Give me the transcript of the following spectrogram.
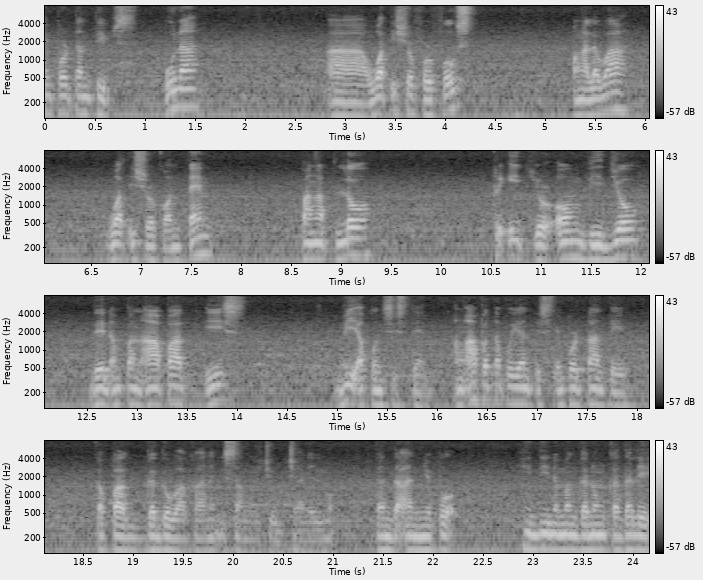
important tips. Una, ah, what is your purpose? Pangalawa, what is your content? Pangatlo, create your own video. Then, ang pang-apat is be a consistent. Ang apat na po yan is importante kapag gagawa ka ng isang YouTube channel mo. Tandaan nyo po, hindi naman ganong kadali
